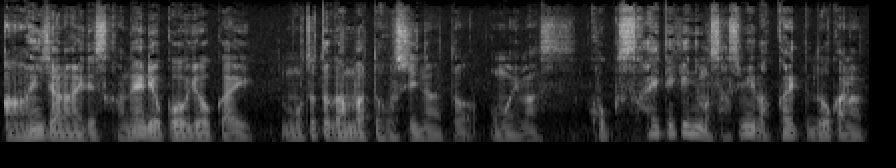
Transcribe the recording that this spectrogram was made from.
安易じゃないですかね旅行業界。もうちょっと頑張ってほしいなと思います。国際的にも刺身ばっかりってどうかなって。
